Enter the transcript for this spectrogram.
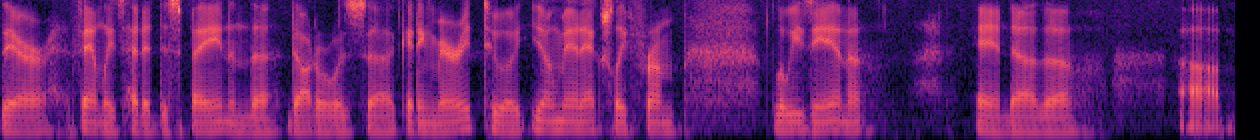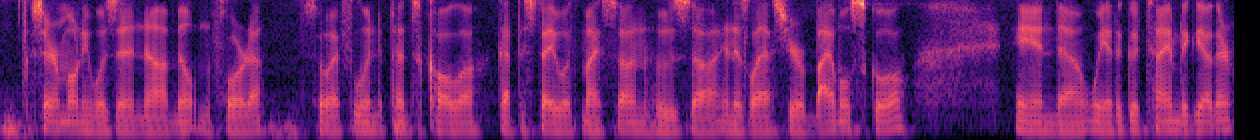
their family's headed to Spain, and the daughter was uh, getting married to a young man actually from Louisiana. And uh, the uh, ceremony was in uh, Milton, Florida. So I flew into Pensacola, got to stay with my son, who's uh, in his last year of Bible school and uh, we had a good time together.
